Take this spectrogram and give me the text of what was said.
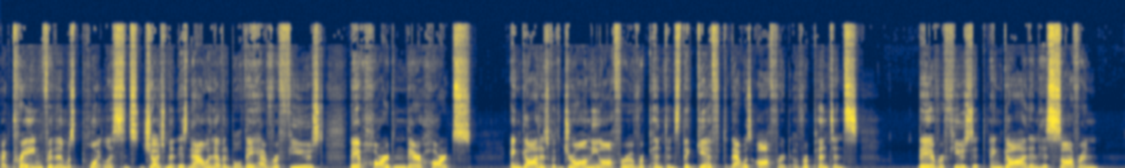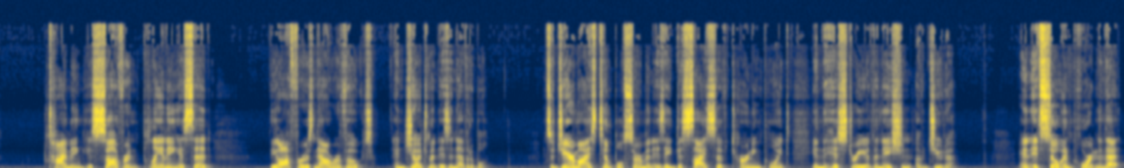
Right? Praying for them was pointless since judgment is now inevitable. They have refused, they have hardened their hearts, and God has withdrawn the offer of repentance, the gift that was offered of repentance. They have refused it, and God, in His sovereign timing, His sovereign planning, has said, the offer is now revoked and judgment is inevitable. So, Jeremiah's temple sermon is a decisive turning point in the history of the nation of Judah. And it's so important that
